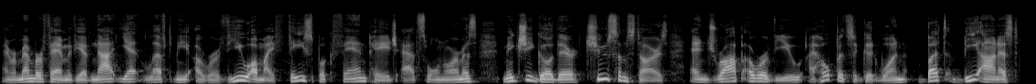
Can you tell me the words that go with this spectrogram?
And remember, fam, if you have not yet left me a review on my Facebook fan page at Swolenormous, make sure you go there, choose some stars, and drop a review. I hope it's a good one, but be honest.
